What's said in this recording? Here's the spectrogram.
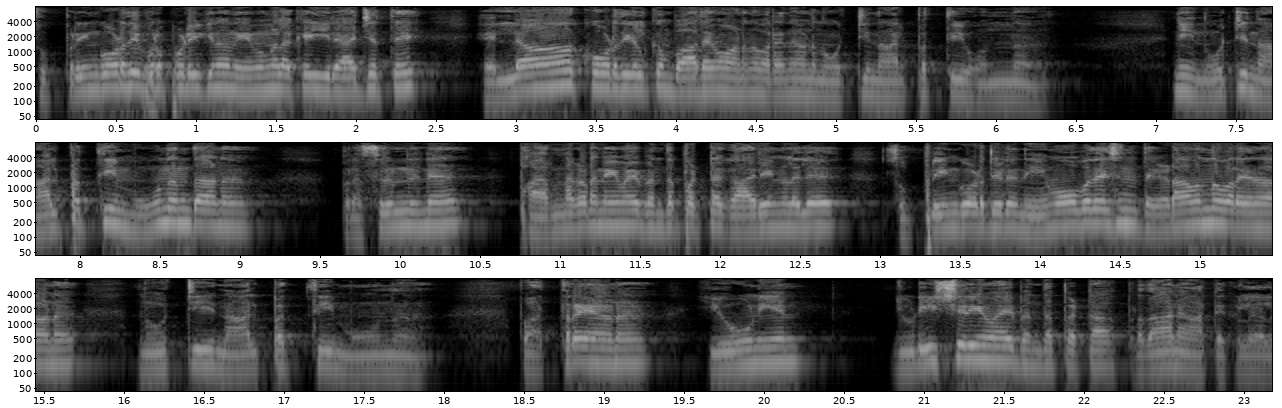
സുപ്രീം കോടതി പുറപ്പെടുവിക്കുന്ന നിയമങ്ങളൊക്കെ ഈ രാജ്യത്തെ എല്ലാ കോടതികൾക്കും ബാധകമാണെന്ന് പറയുന്നതാണ് നൂറ്റി നാൽപ്പത്തി ഒന്ന് ഇനി നൂറ്റി നാൽപ്പത്തി മൂന്ന് എന്താണ് പ്രസിഡന്റിന് ഭരണഘടനയുമായി ബന്ധപ്പെട്ട കാര്യങ്ങളിൽ സുപ്രീം കോടതിയുടെ നിയമോപദേശം തേടാമെന്ന് പറയുന്നതാണ് നൂറ്റി നാൽപ്പത്തി മൂന്ന് അപ്പൊ അത്രയാണ് യൂണിയൻ ജുഡീഷ്യറിയുമായി ബന്ധപ്പെട്ട പ്രധാന ആർട്ടിക്കിളുകൾ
